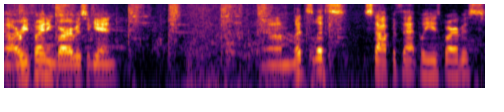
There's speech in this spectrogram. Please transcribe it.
Uh, are we fighting Barbas again? Um, let's let's stop with that, please, Barbas.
